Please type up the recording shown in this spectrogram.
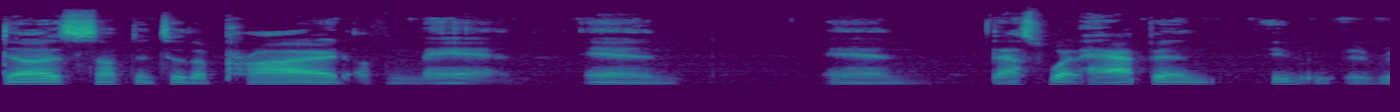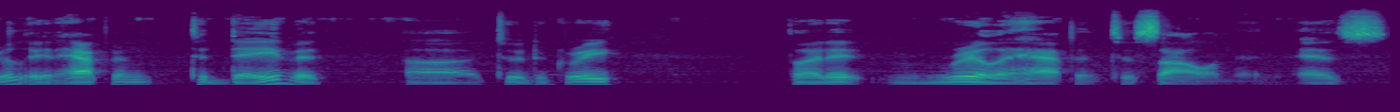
does something to the pride of man. And and that's what happened. It, really it happened to david uh, to a degree but it really happened to solomon. As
